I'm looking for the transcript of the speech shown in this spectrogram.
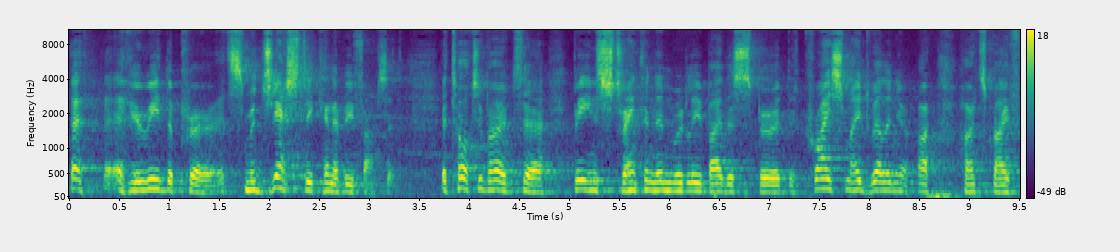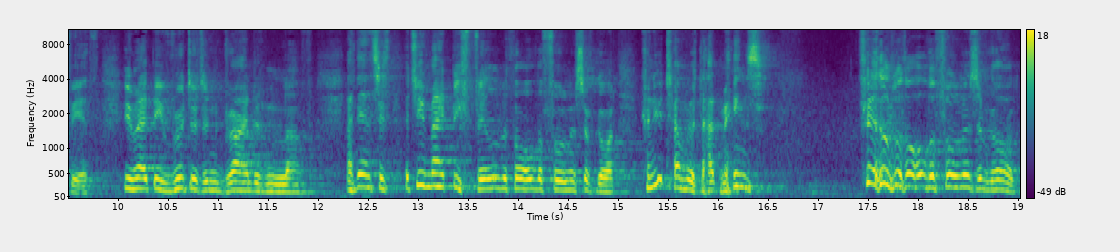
If you read the prayer, it's majestic in every facet. It talks about uh, being strengthened inwardly by the Spirit, that Christ might dwell in your heart, hearts by faith. You might be rooted and grounded in love. And then it says that you might be filled with all the fullness of God. Can you tell me what that means? Filled with all the fullness of God.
